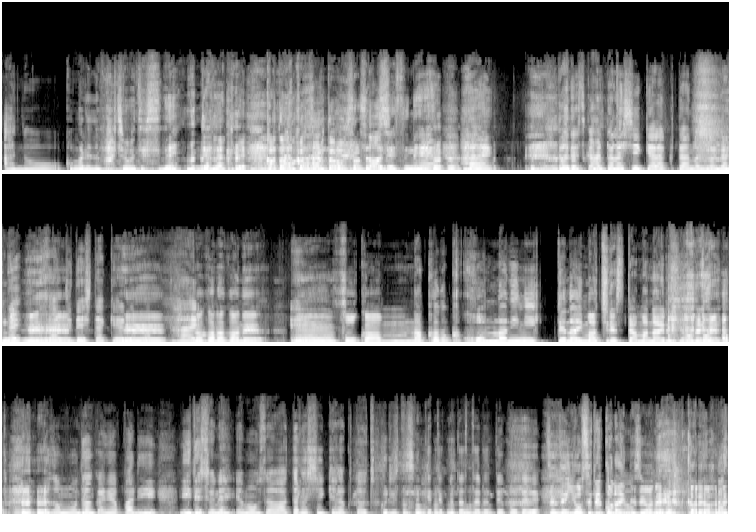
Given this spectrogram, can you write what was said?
あの小丸のバージョンですね。じゃなくて。片岡鶴太郎さんそうですね。はい。どうですか？新しいキャラクターのようなね、ええ。感じでしたけれども、はい。ええなかなかね、えうんそうか。なかなかこんなに似てないマッチですってあんまないですよね。だからもうなんかねやっぱりいいですよね。山本さんは新しいキャラクターを作り続けてくださるということで。全然寄せてこないんですよね彼はね。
